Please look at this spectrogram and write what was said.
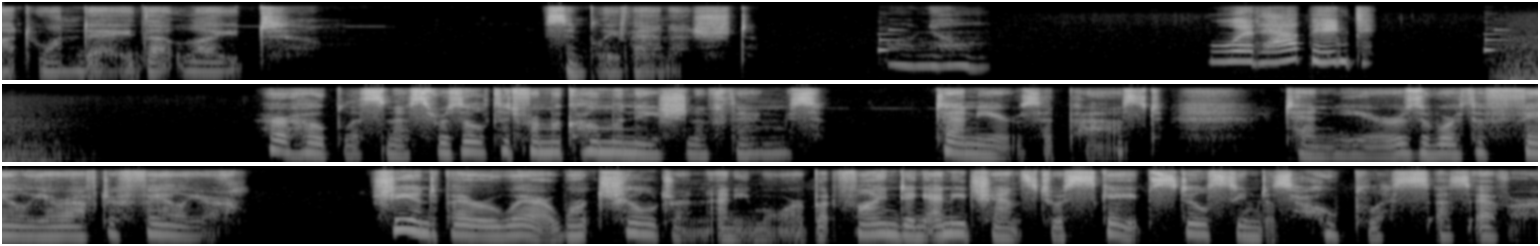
But one day that light simply vanished. Oh no. What happened? Her hopelessness resulted from a culmination of things. Ten years had passed. Ten years worth of failure after failure. She and Peruere weren't children anymore, but finding any chance to escape still seemed as hopeless as ever.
